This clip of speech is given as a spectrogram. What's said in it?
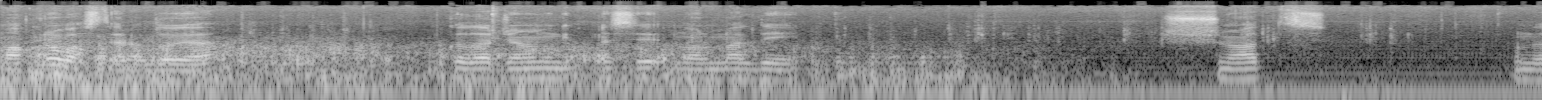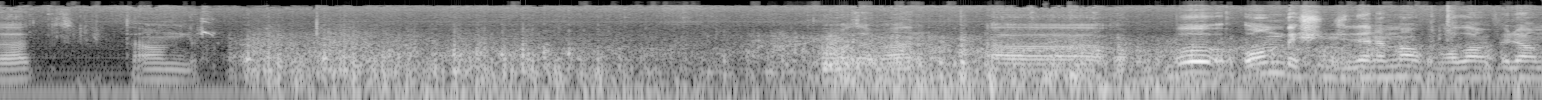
Makro bastı herhalde o ya. Bu kadar canımın gitmesi normal değil. Şunu at. Bunu da at. Tamamdır. O zaman bu 15. deneme falan filan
